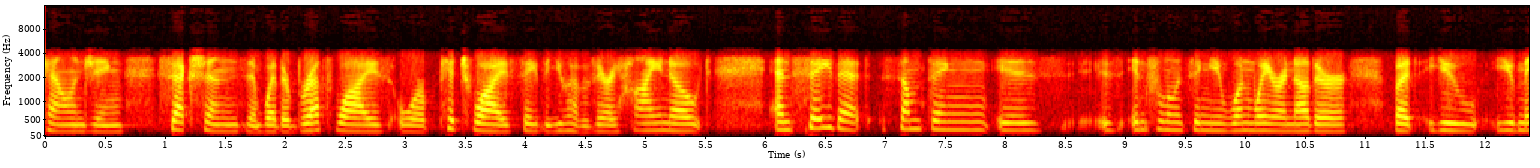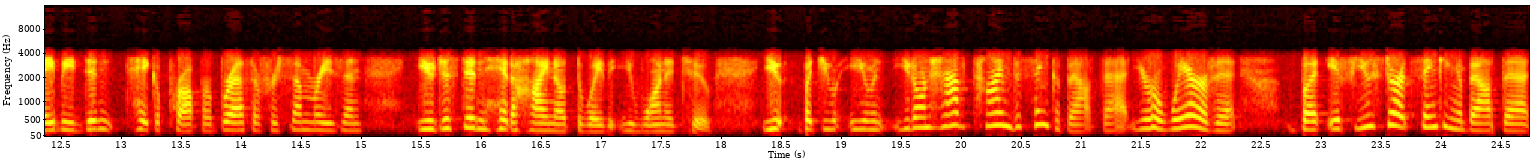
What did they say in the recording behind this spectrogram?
challenging sections, and whether breath wise or pitch wise, say that you have a very high note, and say that something is is influencing you one way or another but you you maybe didn't take a proper breath or for some reason you just didn't hit a high note the way that you wanted to. You but you you you don't have time to think about that. You're aware of it but if you start thinking about that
